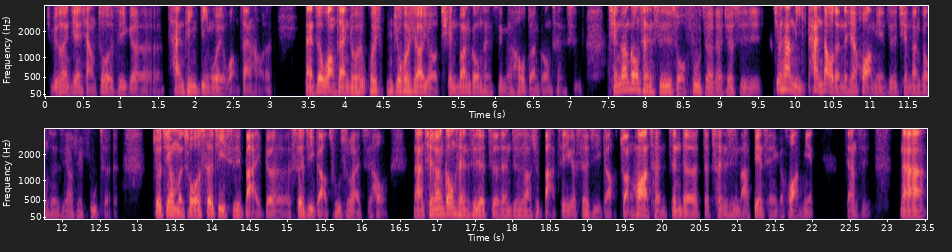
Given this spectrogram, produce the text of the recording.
就比如说你今天想做的是一个餐厅定位的网站好了。那这网站就会会你就会需要有前端工程师跟后端工程师。前端工程师所负责的就是基本上你看到的那些画面，就是前端工程师要去负责的。就今天我们说设计师把一个设计稿出出来之后，那前端工程师的责任就是要去把这个设计稿转化成真的的程式码，变成一个画面这样子。那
